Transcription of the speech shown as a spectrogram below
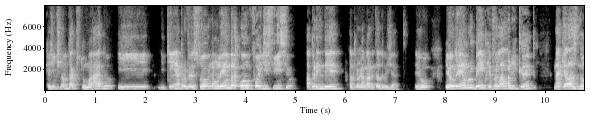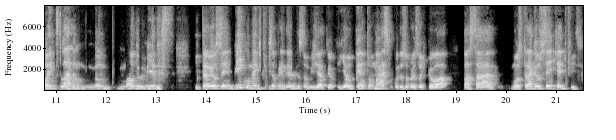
que a gente não está acostumado e, e quem é professor não lembra como foi difícil aprender a programar no orientado objeto. Eu, eu lembro bem, porque foi lá no Unicamp, naquelas noites lá não, não, mal dormidas. Então, eu sei bem como é difícil aprender orientação objeto. Eu, e eu tento o máximo, quando eu sou professor de PO, passar, mostrar que eu sei que é difícil.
